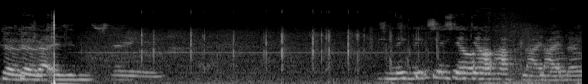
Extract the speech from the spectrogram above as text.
Dude, that is insane. Just make it so you don't have to lie though.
